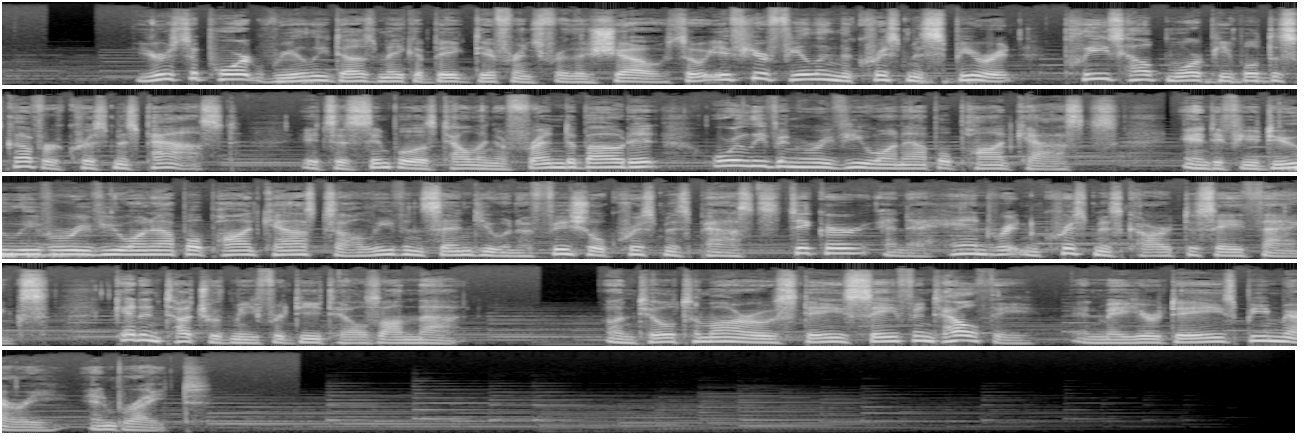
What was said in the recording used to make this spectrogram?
Your support really does make a big difference for the show, so if you're feeling the Christmas spirit, please help more people discover Christmas Past. It's as simple as telling a friend about it or leaving a review on Apple Podcasts. And if you do leave a review on Apple Podcasts, I'll even send you an official Christmas Past sticker and a handwritten Christmas card to say thanks. Get in touch with me for details on that. Until tomorrow, stay safe and healthy, and may your days be merry and bright.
